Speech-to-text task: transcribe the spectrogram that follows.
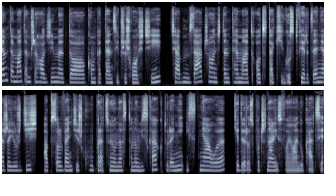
Tym tematem przechodzimy do kompetencji przyszłości. Chciałabym zacząć ten temat od takiego stwierdzenia, że już dziś absolwenci szkół pracują na stanowiskach, które nie istniały, kiedy rozpoczynali swoją edukację.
